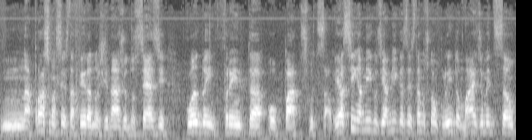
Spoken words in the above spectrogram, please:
na próxima sexta-feira, no ginásio do SESI, quando enfrenta o Patos Futsal. E assim, amigos e amigas, estamos concluindo mais uma edição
